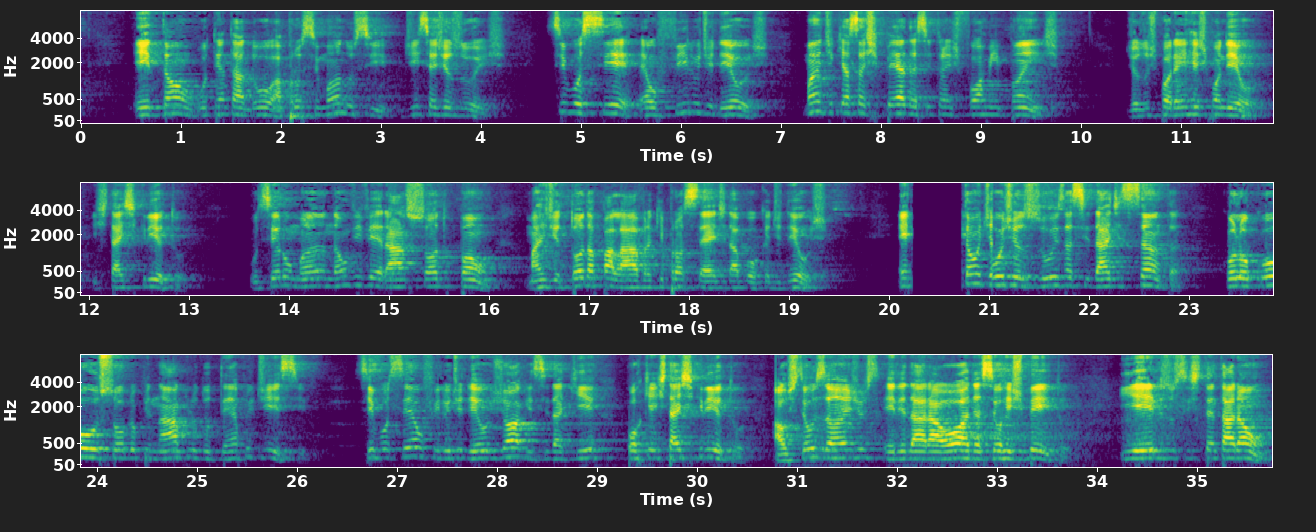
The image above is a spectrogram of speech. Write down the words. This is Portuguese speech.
Então o tentador, aproximando-se, disse a Jesus: Se você é o filho de Deus, mande que essas pedras se transformem em pães. Jesus, porém, respondeu: Está escrito: O ser humano não viverá só do pão, mas de toda a palavra que procede da boca de Deus. Então levou Jesus à cidade santa, colocou-o sobre o pináculo do templo e disse: Se você é o filho de Deus, jogue-se daqui, porque está escrito: Aos teus anjos ele dará ordem a seu respeito, e eles o sustentarão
